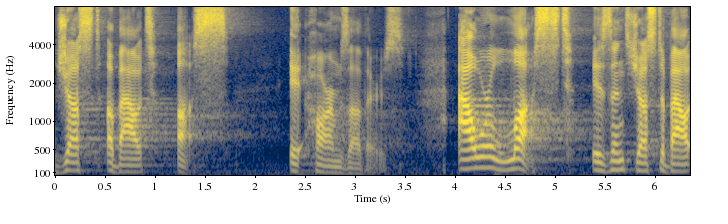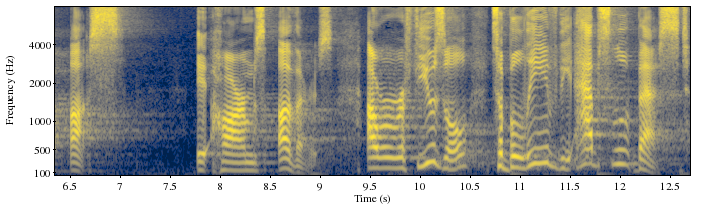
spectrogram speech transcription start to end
just about us, it harms others. Our lust isn't just about us, it harms others. Our refusal to believe the absolute best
